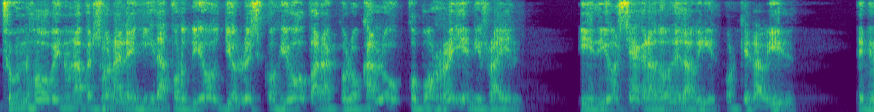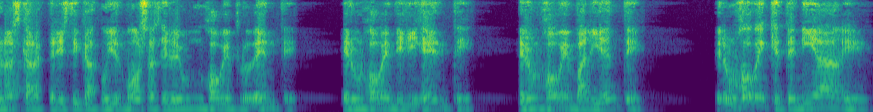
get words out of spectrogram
fue un joven, una persona elegida por Dios, Dios lo escogió para colocarlo como rey en Israel. Y Dios se agradó de David porque David tenía unas características muy hermosas, era un joven prudente, era un joven diligente, era un joven valiente, era un joven que tenía eh,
